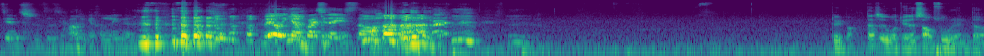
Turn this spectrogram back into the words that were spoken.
坚持自己，好像也很令人 没有阴阳怪气的意思哦。对吧？但是我觉得少数人的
